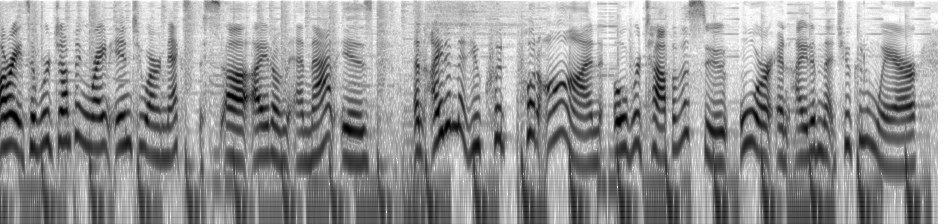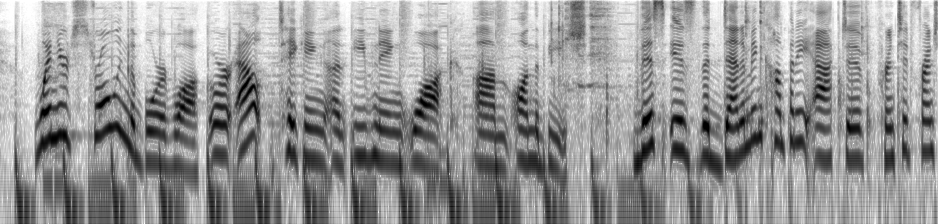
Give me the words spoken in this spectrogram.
All right, so we're jumping right into our next uh, item, and that is an item that you could put on over top of a suit or an item that you can wear when you're strolling the boardwalk or out taking an evening walk um, on the beach. This is the Denim & Company Active Printed French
